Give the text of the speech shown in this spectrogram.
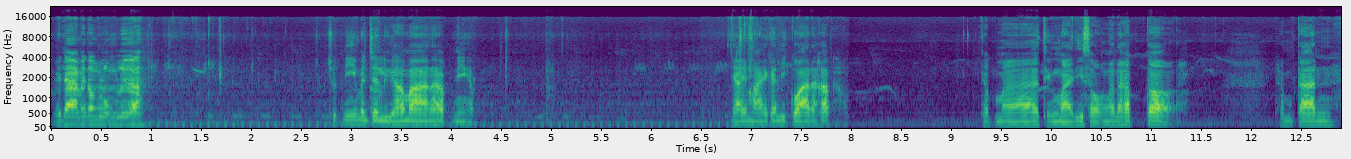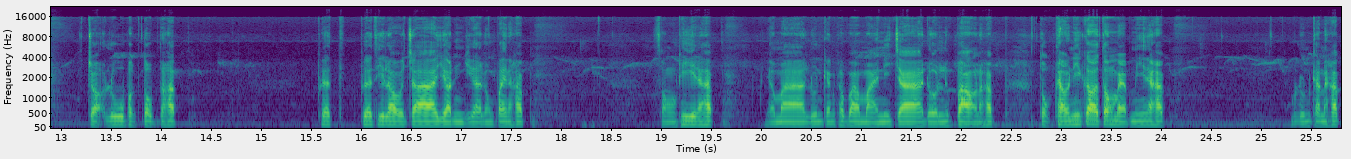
ไม่ได้ไม่ต้องลงเรือ ชุดนี้มันจะเหลือมานะครับ นี่ครับ ย้ายหมายกันดีกว่านะครับ กลับมาถึงหมายที่สองแล้วนะครับ ก็ทำการเจาะรูผักตบนะครับ เพื่อเพื่อที่เราจะหย่อนเหยื่อลงไปนะครับสองที่นะครับ เดี๋ยวมาลุ้นกันครับว่าหมายนี้จะโดนหรือเปล่านะครับ ตกแถวนี้ก็ต้องแบบนี้นะครับมาลุ้นกันนะครับ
